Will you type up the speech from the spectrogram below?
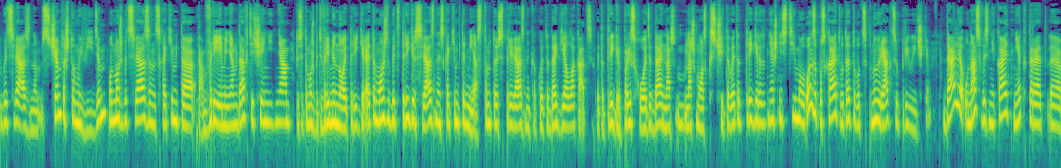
быть связан с чем-то, что мы видим, он может быть связан с каким-то там временем, да, в течение дня, то есть это может быть временной триггер, это может быть триггер, связанный с каким-то местом, то есть привязанный к какой-то, да, геолокации. Этот триггер происходит, да, и наш, наш мозг считывает этот триггер, этот внешний стимул, он запускает вот эту вот цепную реакцию привычки. Далее у нас возникает некоторое э,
